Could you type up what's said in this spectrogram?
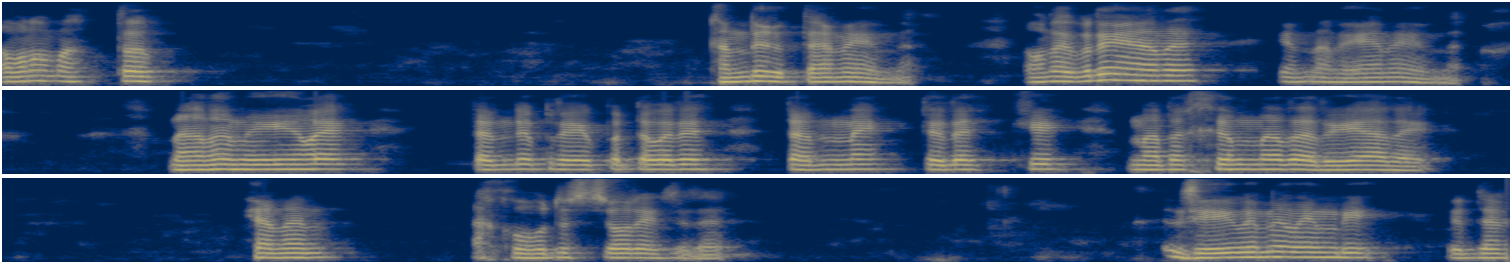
അവളെ മാത്രം കണ്ടു കിട്ടാനേ ഇല്ല. അവൻ എവിടെയാണ് എന്നറിയാനേ ഇല്ല. നാളെ നിങ്ങളെ തന്റെ പ്രിയപ്പെട്ടവര് തന്നെ തിരക്കി നടക്കുന്നതറിയാതെ ഹെനൻ ആ കോഡ് സ്റ്റോറേജിൽ ജീവന് വേണ്ടി യുദ്ധം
